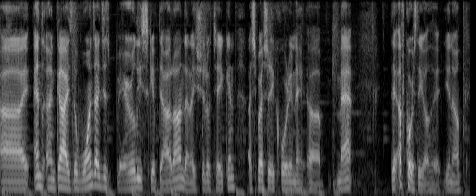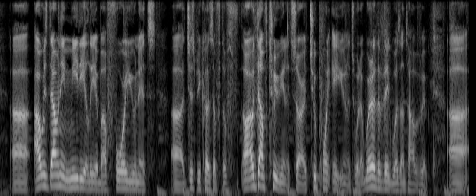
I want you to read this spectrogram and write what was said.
uh, and and guys, the ones I just barely skipped out on that I should have taken, especially according to uh, Matt, they, of course they all hit. You know, uh, I was down immediately about four units. Uh, just because of the, oh, I was down for two units. Sorry, two point eight units, whatever, whatever the vig was on top of it. Uh,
